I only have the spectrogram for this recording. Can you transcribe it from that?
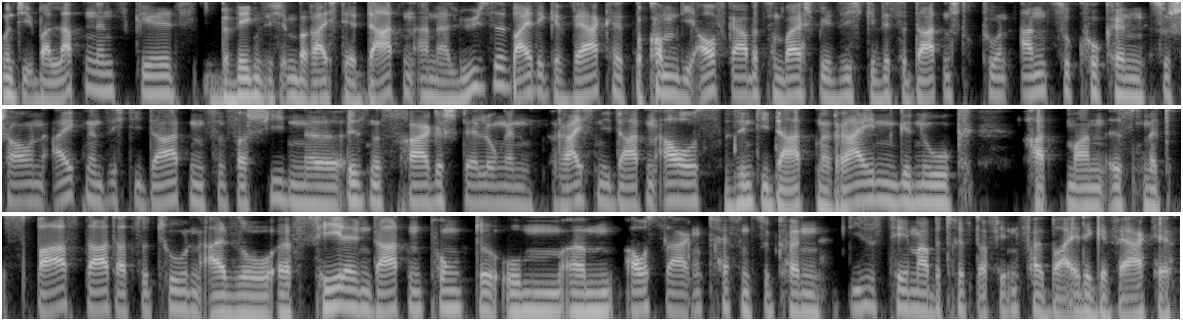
Und die überlappenden Skills bewegen sich im Bereich der Datenanalyse. Beide Gewerke bekommen die Aufgabe zum Beispiel, sich gewisse Datenstrukturen anzugucken, zu schauen, eignen sich die Daten für verschiedene Business-Fragestellungen, reichen die Daten aus, sind die Daten rein genug, hat man es mit Sparse Data zu tun, also äh, fehlen Datenpunkte, um ähm, Aussagen treffen zu können. Dieses Thema betrifft auf jeden Fall beide Gewerke.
